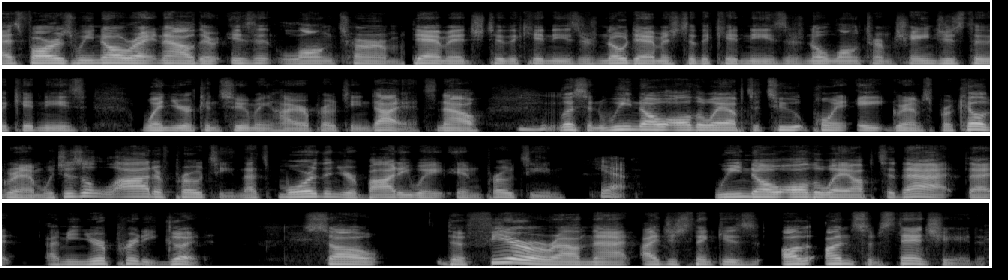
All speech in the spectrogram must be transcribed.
as far as we know right now there isn't long-term damage to the kidneys. There's no damage to the kidneys. There's no long-term changes to the kidneys when you're consuming higher protein diets. Now Mhm. listen we know all the way up to 2.8 grams per kilogram which is a lot of protein. That's more than your body weight in protein. Yeah. we know all the way up to that that i mean you're pretty good. So the fear around that i just think is unsubstantiated.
